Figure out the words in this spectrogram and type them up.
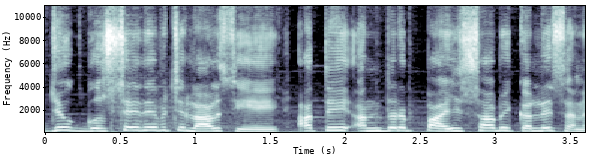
ਜੋ ਗੁੱਸੇ ਦੇ ਵਿੱਚ ਲਾਲ ਸੀ ਅਤੇ ਅੰਦਰ ਭਾਈ ਸਾਹਿਬ ਇਕੱਲੇ ਸਨ।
